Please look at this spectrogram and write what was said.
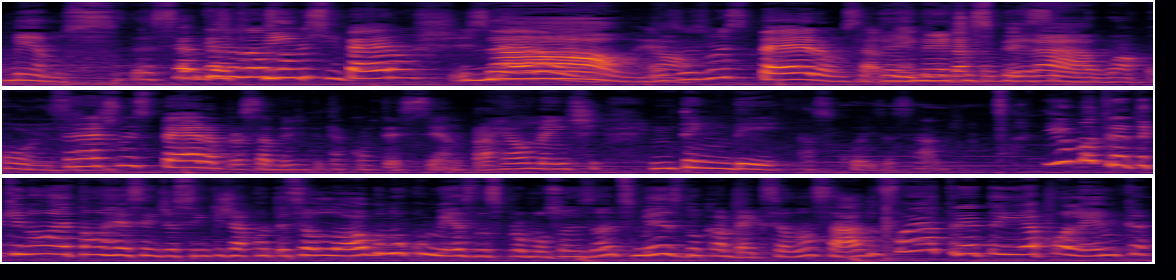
menos. Essa É porque as pessoas não esperam, esperam. Não, As não. pessoas não esperam saber o que, internet tá esperar acontecendo. alguma A coisa. internet não espera pra saber o que tá acontecendo, pra realmente entender as coisas, sabe? E uma treta que não é tão recente assim, que já aconteceu logo no começo das promoções, antes mesmo do comeback ser lançado, foi a treta e a polêmica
